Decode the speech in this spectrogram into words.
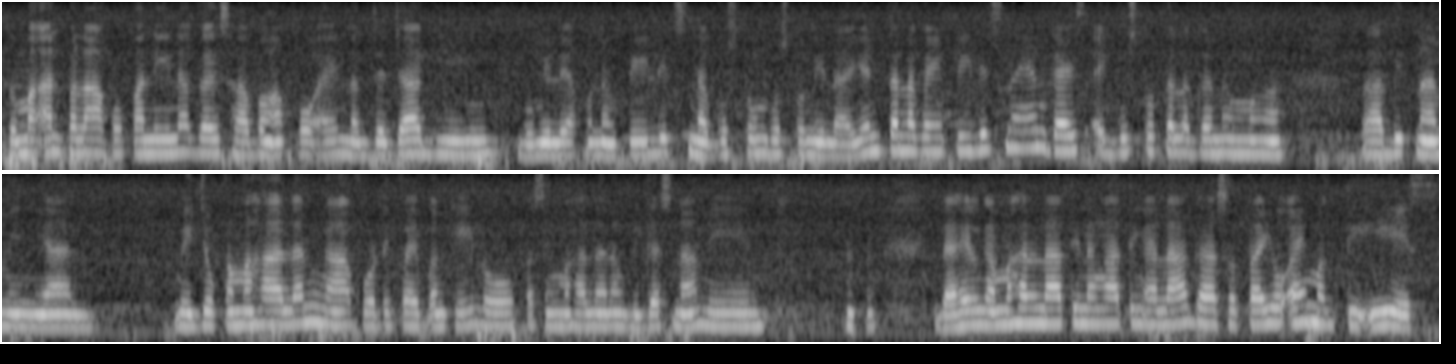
Dumaan pala ako kanina guys habang ako ay nagja-jogging. Bumili ako ng pellets na gustong gusto nila. Yan talaga yung pellets na yan guys ay gusto talaga ng mga rabbit namin yan. Medyo kamahalan nga, 45 ang kilo kasing mahal na ng bigas namin. Dahil nga mahal natin ang ating alaga, so tayo ay magtiis.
